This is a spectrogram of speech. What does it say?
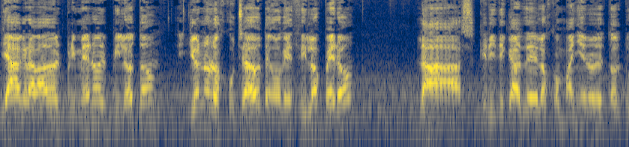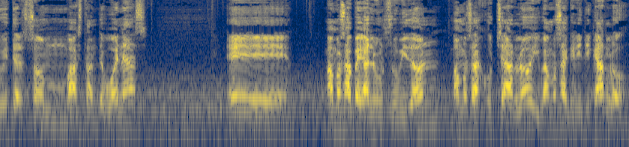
Ya ha grabado el primero, el piloto. Yo no lo he escuchado, tengo que decirlo, pero las críticas de los compañeros de todo Twitter son bastante buenas. Eh, Vamos a pegarle un subidón, vamos a escucharlo y vamos a criticarlo.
